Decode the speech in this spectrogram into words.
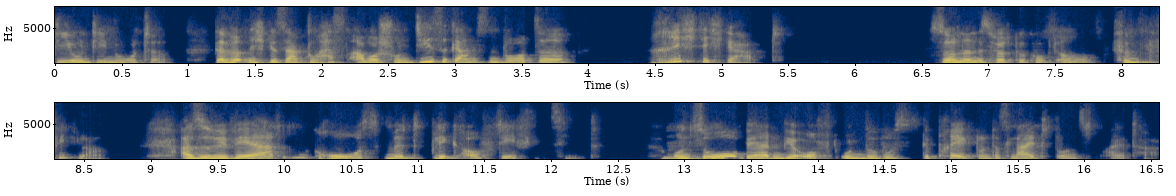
die und die Note. Da wird nicht gesagt, du hast aber schon diese ganzen Worte richtig gehabt, sondern es wird geguckt, oh, fünf Fehler. Also wir werden groß mit Blick auf Defizit. Und so werden wir oft unbewusst geprägt und das leitet uns im Alltag.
